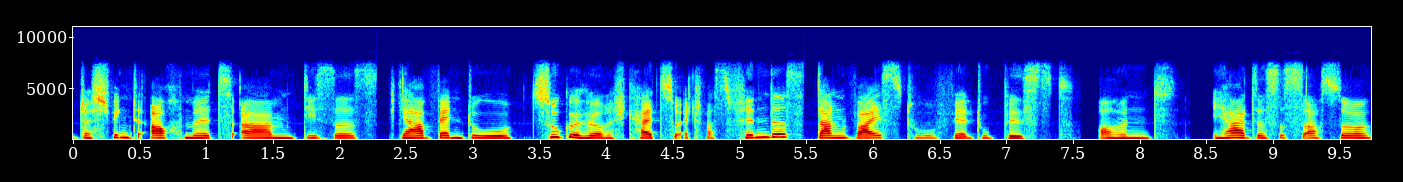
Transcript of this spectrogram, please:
das schwingt auch mit ähm, dieses, ja, wenn du Zugehörigkeit zu etwas findest, dann weißt du, wer du bist. Und ja, das ist auch so,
